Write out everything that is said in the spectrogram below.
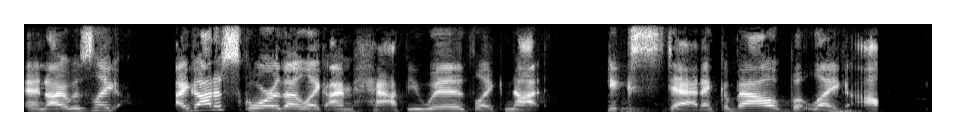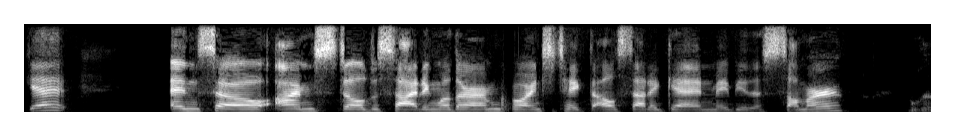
and i was like i got a score that like i'm happy with like not ecstatic about but like mm-hmm. i'll take it. And so i'm still deciding whether i'm going to take the lsat again maybe this summer. Okay.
